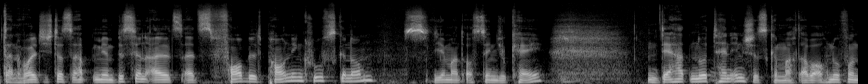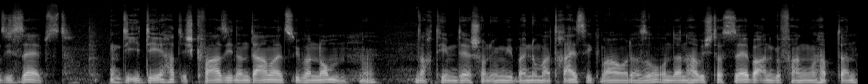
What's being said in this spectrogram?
dann wollte ich das, habe mir ein bisschen als, als Vorbild Pounding Grooves genommen. Das ist jemand aus den UK. Und der hat nur 10 Inches gemacht, aber auch nur von sich selbst. Und die Idee hatte ich quasi dann damals übernommen, ne? Nachdem der schon irgendwie bei Nummer 30 war oder so. Und dann habe ich das selber angefangen und habe dann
